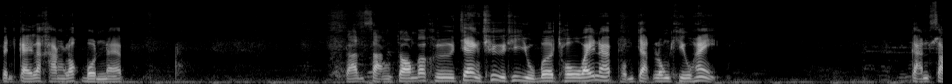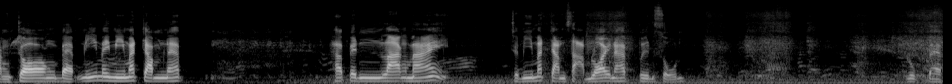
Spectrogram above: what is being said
เป็นไก่ระคังล็อกบนนะครับ การสั่งจองก็คือแจ้งชื่อที่อยู่เบอร์โทรไว้นะครับ ผมจัดลงคิวให้ การสั่งจองแบบนี้ไม่มีมัดจำนะครับ ถ้าเป็นรางไม้ จะมีมัดจำสามร้อยนะครับ ปืนศูนย์รูปแบบ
